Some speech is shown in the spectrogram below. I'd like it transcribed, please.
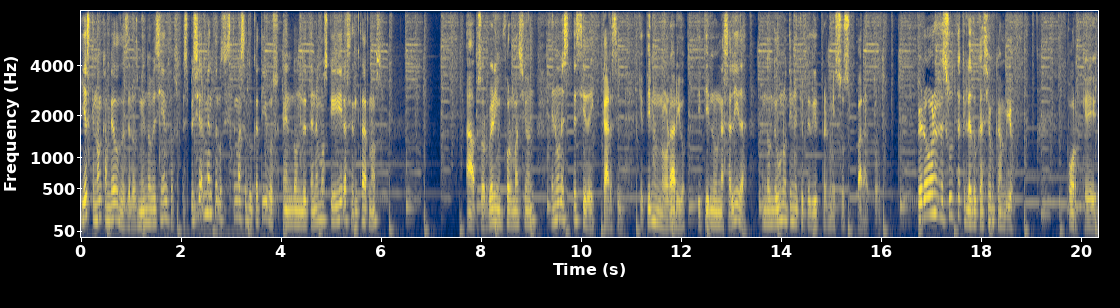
Y es que no han cambiado desde los 1900, especialmente los sistemas educativos, en donde tenemos que ir a sentarnos a absorber información en una especie de cárcel que tiene un horario y tiene una salida, en donde uno tiene que pedir permisos para todo. Pero ahora resulta que la educación cambió. Porque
